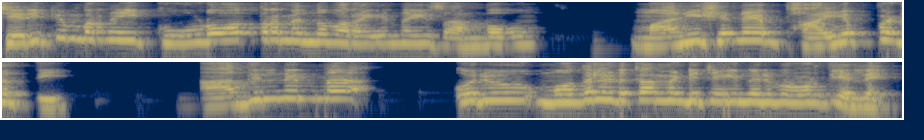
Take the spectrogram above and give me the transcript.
ശരിക്കും പറഞ്ഞ ഈ കൂടോത്രം എന്ന് പറയുന്ന ഈ സംഭവം മനുഷ്യനെ ഭയപ്പെടുത്തി അതിൽ നിന്ന് ഒരു മുതലെടുക്കാൻ വേണ്ടി ചെയ്യുന്ന ഒരു പ്രവൃത്തി അല്ലേ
